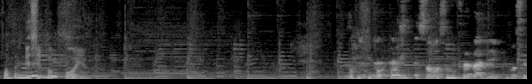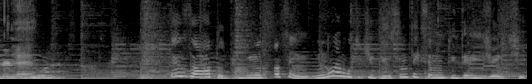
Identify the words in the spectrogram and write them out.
Só Eu precisa se disso. proponho. Você se propõe? É, é só você não sair da linha que você mergulhou, né? Exato, assim, não é muito difícil, você não tem que ser muito inteligente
